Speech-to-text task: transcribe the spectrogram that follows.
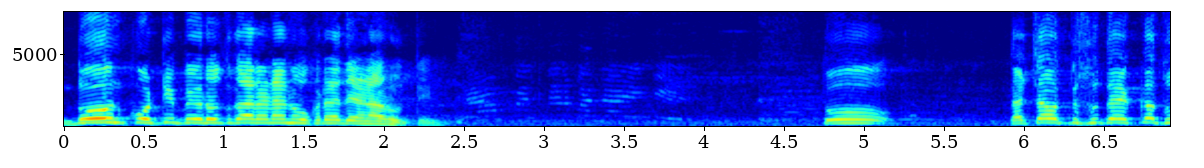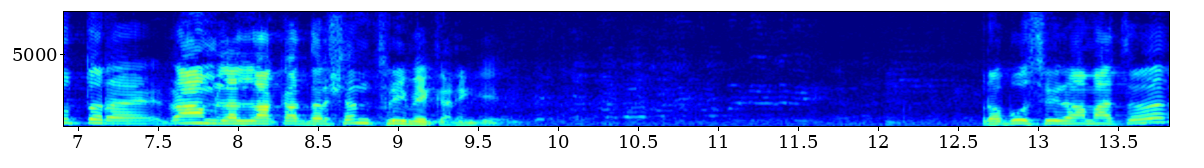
दोन कोटी बेरोजगारांना नोकऱ्या देणार होते. तो त्याच्यावरती सुद्धा एकच उत्तर आहे राम लल्ला का दर्शन फ्री में करेंगे. प्रभू श्रीरामाचं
